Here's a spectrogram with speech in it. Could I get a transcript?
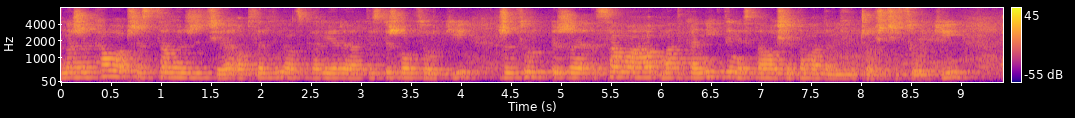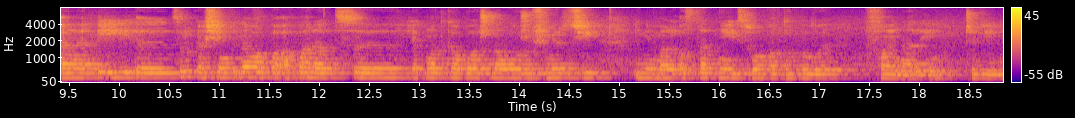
narzekała przez całe życie, obserwując karierę artystyczną córki, że, cór, że sama matka nigdy nie stała się tematem twórczości córki. I córka sięgnęła po aparat, jak matka była już na łożu śmierci i niemal ostatnie jej słowa to były finally, czyli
